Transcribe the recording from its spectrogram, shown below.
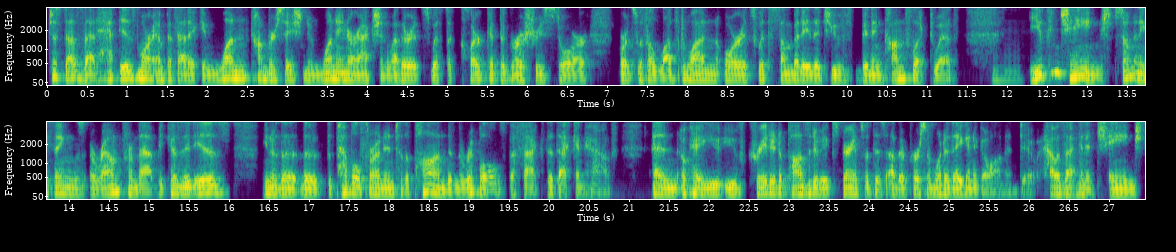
just does that is more empathetic in one conversation, in one interaction, whether it's with the clerk at the grocery store, or it's with a loved one, or it's with somebody that you've been in conflict with, Mhm. you can change so many things around from that because it is you know the the the pebble thrown into the pond and the ripples effect that that can have and okay you you've created a positive experience with this other person. What are they going to go on and do? How is that Mhm. going to change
